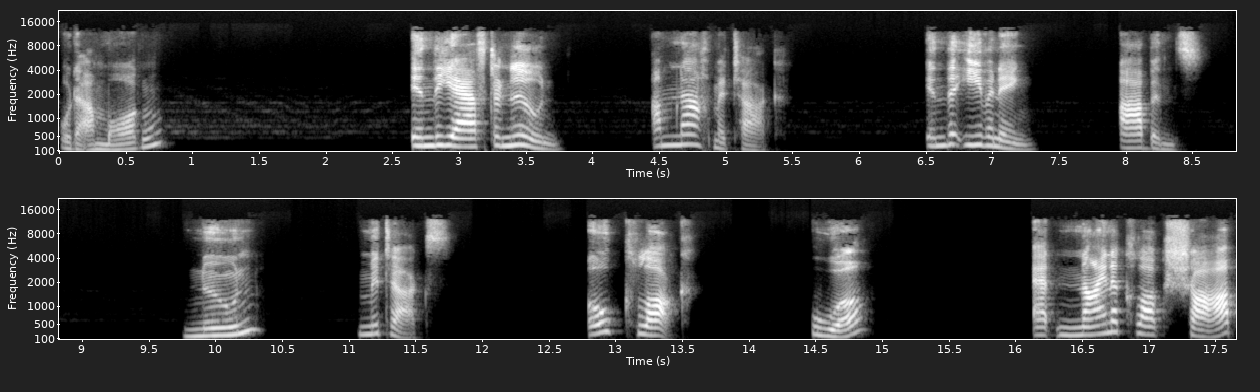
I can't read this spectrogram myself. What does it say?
oder am Morgen, in the afternoon, am Nachmittag, in the evening, abends, noon, mittags, o'clock, Uhr, at 9 o'clock sharp,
